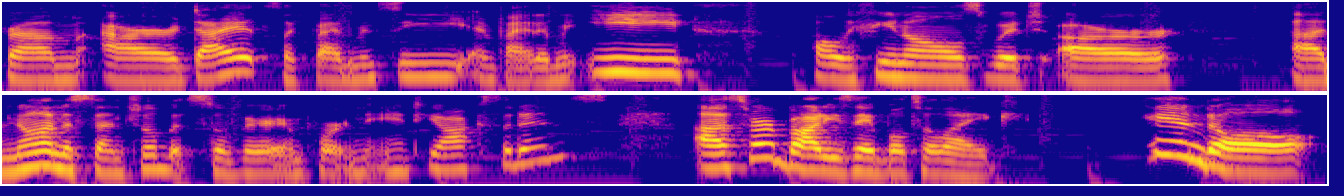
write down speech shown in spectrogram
from our diets, like vitamin C and vitamin E, polyphenols, which are uh, non-essential but still very important antioxidants. Uh, so our body's able to like handle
